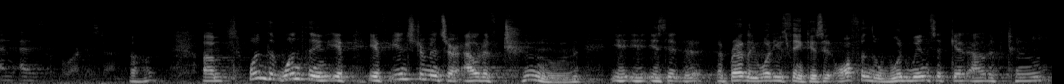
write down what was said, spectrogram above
and as a full orchestra. Uh-huh. Um, one, th- one thing, if, if instruments are out of tune, i- i- is it, uh, Bradley, what do you think? Is it often the woodwinds that get out of tune?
